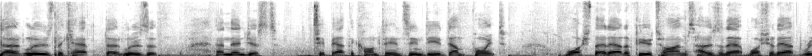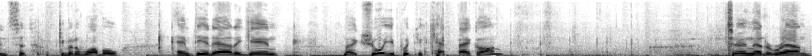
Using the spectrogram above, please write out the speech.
Don't lose the cap, don't lose it. And then just tip out the contents into your dump point. Wash that out a few times, hose it out, wash it out, rinse it, give it a wobble, empty it out again. Make sure you put your cap back on. Turn that around,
